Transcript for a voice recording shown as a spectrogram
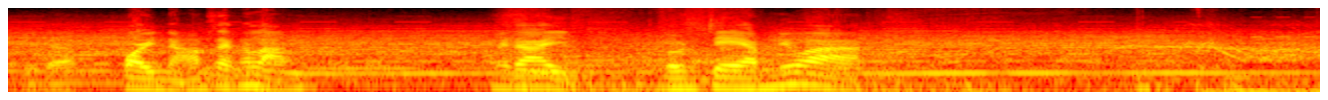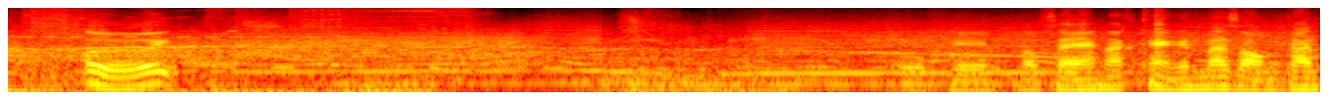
เดี๋ยวปล่อยหนามใส่ข้างหลัง ไม่ได้โดนแจมนี่ว่า เอ้ยโอเค เราแซงนักแข่งขึ้นมาสองคัน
